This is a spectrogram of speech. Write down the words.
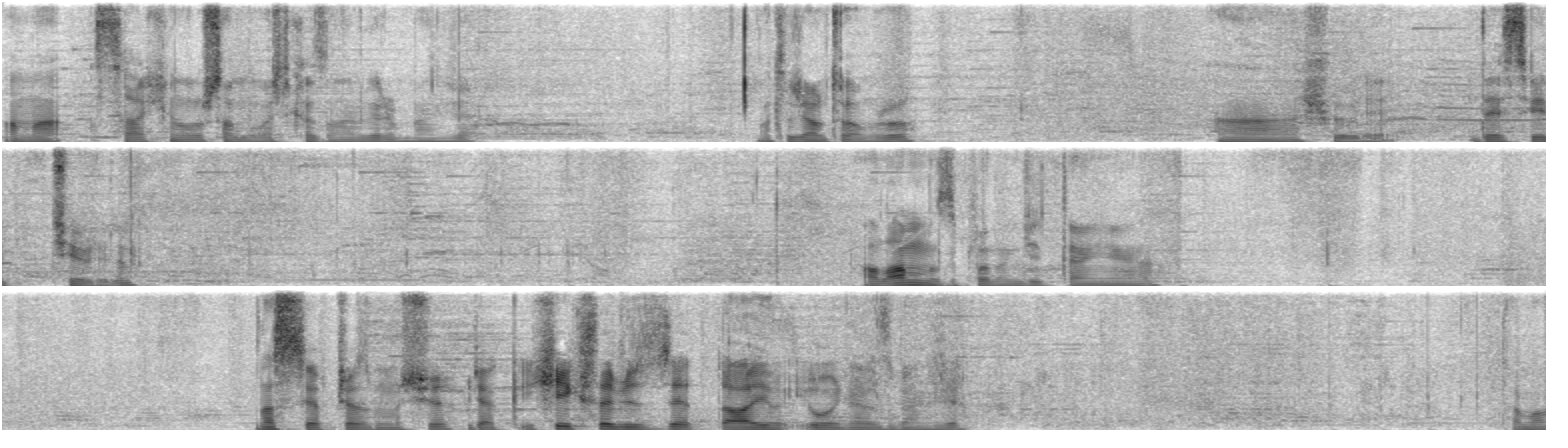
Ama sakin olursam bu maç kazanabilirim bence. Atacağım tomruğu. Ha, şöyle desteği çevirelim. Alan mı zıpladın cidden ya? Nasıl yapacağız bu maçı? Bir dakika. 2x'e biz de daha iyi oynarız bence. Tamam.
